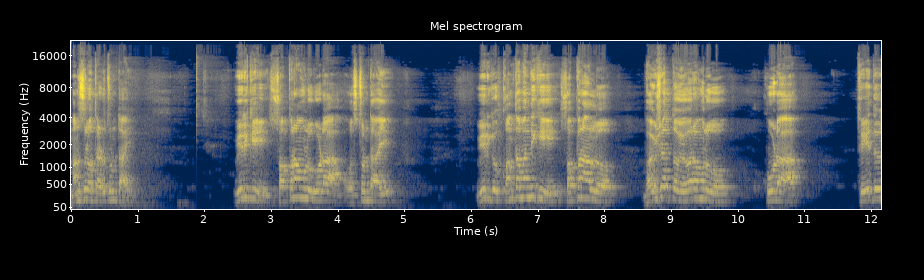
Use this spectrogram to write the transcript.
మనసులో తడుతుంటాయి. వీరికి స్వప్నములు కూడా వస్తుంటాయి. వీరికి కొంతమందికి స్వప్నాల్లో భవిష్యత్తు వివరములు కూడా తేదీ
